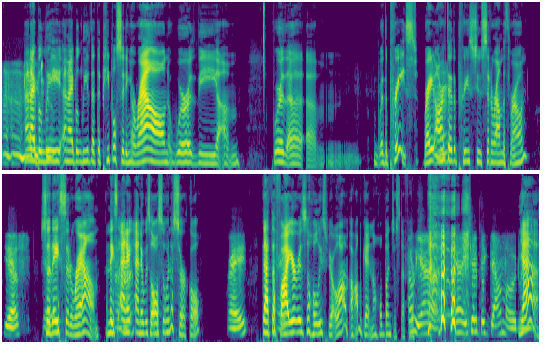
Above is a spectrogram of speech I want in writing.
Mm-hmm. and I believe and I believe that the people sitting around were the um were the um were the priests, right? Aren't Mhm. they the priests who sit around the throne? Yes. So yes, they sit around and they and, it, Uh-huh. and it was also in a circle. Right. That the Right. fire is the Holy Spirit. Well, I'm, I'm getting a whole bunch of stuff oh, here. Oh yeah, yeah. You get a big download. When Yeah. You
